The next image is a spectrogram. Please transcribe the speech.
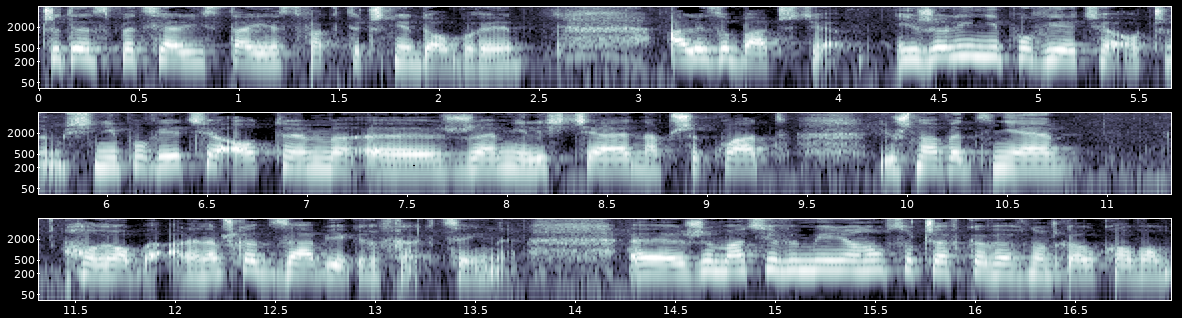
czy ten specjalista jest faktycznie dobry. Ale zobaczcie, jeżeli nie powiecie o czymś, nie powiecie o tym, e, że mieliście na przykład już nawet nie chorobę, ale na przykład zabieg refrakcyjny, e, że macie wymienioną soczewkę wewnątrzgałkową,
